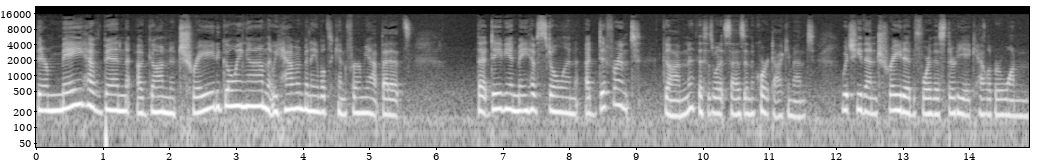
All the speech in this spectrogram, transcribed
there may have been a gun trade going on that we haven't been able to confirm yet that it's that Davian may have stolen a different gun. This is what it says in the court document, which he then traded for this 38 caliber one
